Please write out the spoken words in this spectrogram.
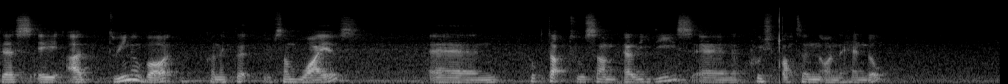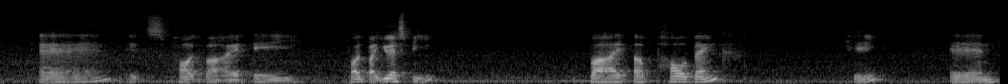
there's a Arduino board connected with some wires and hooked up to some LEDs and a push button on the handle and it's powered by a powered by USB by a power bank. Okay. And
